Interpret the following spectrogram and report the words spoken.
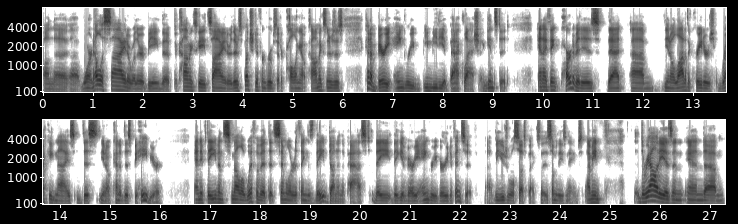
on the uh, Warren Ellis side or whether it be the the Comicsgate side, or there's a bunch of different groups that are calling out comics, and there's this kind of very angry immediate backlash against it. And I think part of it is that um, you know a lot of the creators recognize this you know kind of this behavior, and if they even smell a whiff of it that's similar to things they've done in the past, they they get very angry, very defensive. Uh, the usual suspects, uh, some of these names. I mean, the reality is, and and um,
